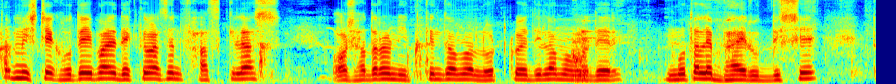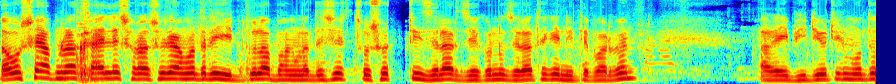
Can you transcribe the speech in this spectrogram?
তো মিস্টেক হতেই পারে, দেখতে পাচ্ছেন ফার্স্ট ক্লাস অসাধারণ ইট কিন্তু আমরা লোড করে দিলাম আমাদের মোতালেব ভাইয়ের উদ্দেশ্যে। তো অবশ্যই আপনারা চাইলে সরাসরি আমাদের এই ইটগুলা বাংলাদেশের চৌষট্টি জেলার যে কোনো জেলা থেকে নিতে পারবেন। আর এই ভিডিওটির মধ্যে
